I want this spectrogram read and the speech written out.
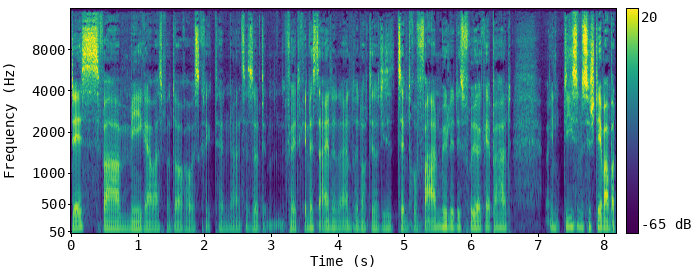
das war mega, was man da rauskriegt. Hin. Also so, vielleicht kennt es der eine oder andere noch die, diese Zentrofalmühle, die es früher gegeben hat. In diesem System aber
